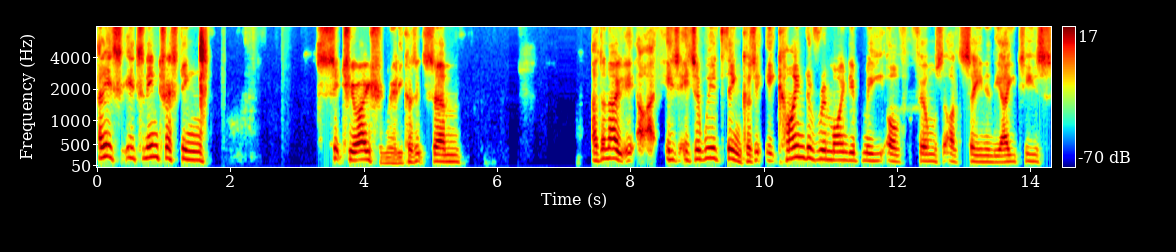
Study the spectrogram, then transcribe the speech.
and it's it's an interesting situation really because it's um I don't know. It, it's, it's a weird thing because it, it kind of reminded me of films that I'd seen in the 80s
